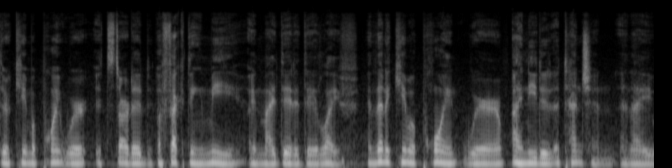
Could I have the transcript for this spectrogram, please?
there came a point where it started affecting me in my day-to-day life. And then it came a point where I needed attention and I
